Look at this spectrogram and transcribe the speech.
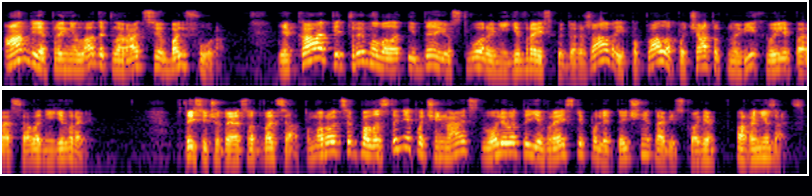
Англія прийняла декларацію Бальфура, яка підтримувала ідею створення єврейської держави і поклала початок новій хвилі переселення євреїв. В 1920 році в Палестині починають створювати єврейські політичні та військові організації.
